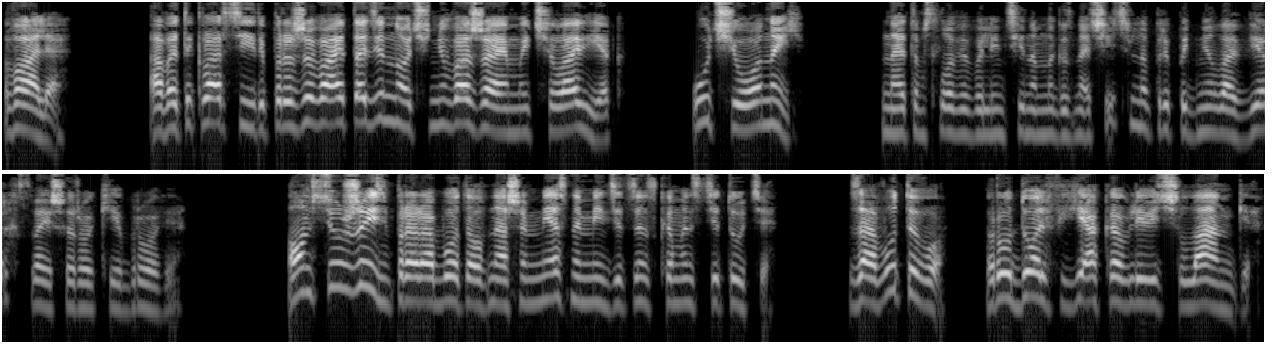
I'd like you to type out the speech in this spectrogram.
Валя. А в этой квартире проживает один очень уважаемый человек. Ученый. На этом слове Валентина многозначительно приподняла вверх свои широкие брови. Он всю жизнь проработал в нашем местном медицинском институте. Зовут его Рудольф Яковлевич Ланге.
